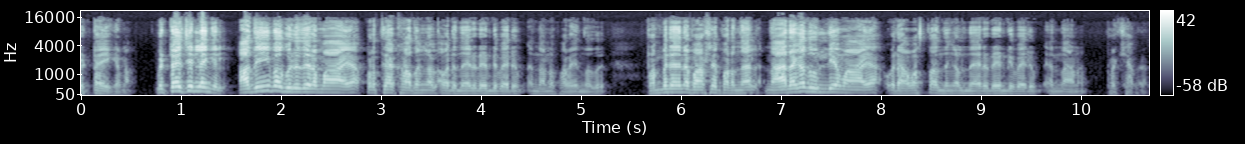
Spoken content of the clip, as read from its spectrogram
വിട്ടയക്കണം. വിട്ടയച്ചില്ലെങ്കിൽ അതീവ ഗുരുതരമായ പ്രത്യാഘാതങ്ങൾ അവർ നേരിടേണ്ടി വരും എന്നാണ് പറയുന്നത്. ട്രംപിന്റെ ഭാഷയിൽ പറഞ്ഞാൽ നരകതുല്യമായ ഒരവസ്ഥ നിങ്ങൾ നേരിടേണ്ടി വരും എന്നാണ് പ്രഖ്യാപനം.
